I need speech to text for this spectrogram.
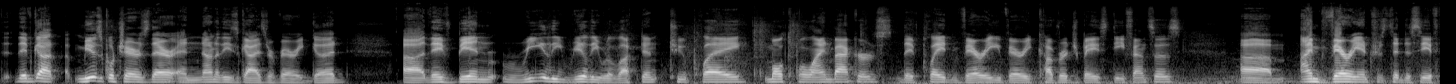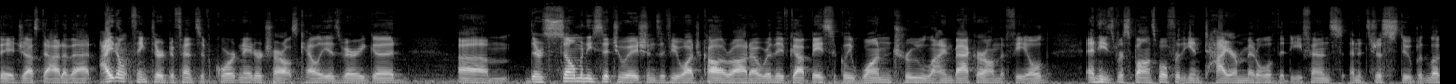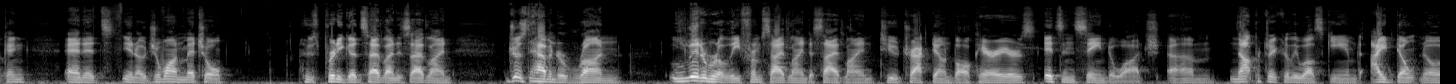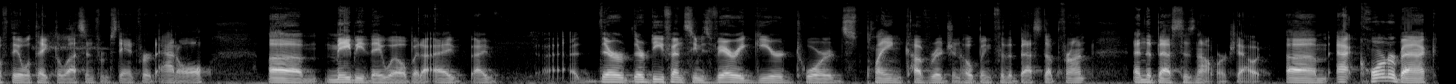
They've got musical chairs there, and none of these guys are very good. Uh, they've been really, really reluctant to play multiple linebackers. They've played very, very coverage based defenses. Um, I'm very interested to see if they adjust out of that. I don't think their defensive coordinator, Charles Kelly, is very good. Um, there's so many situations, if you watch Colorado, where they've got basically one true linebacker on the field, and he's responsible for the entire middle of the defense, and it's just stupid looking. And it's, you know, Juwan Mitchell, who's pretty good sideline to sideline just having to run literally from sideline to sideline to track down ball carriers. It's insane to watch. Um, not particularly well schemed. I don't know if they will take the lesson from Stanford at all. Um, maybe they will, but I, I, their their defense seems very geared towards playing coverage and hoping for the best up front, and the best has not worked out. Um, at cornerback,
